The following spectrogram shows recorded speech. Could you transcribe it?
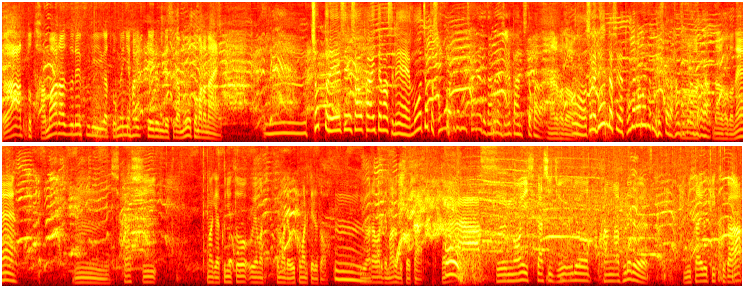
うわーっとたまらずレフリーが止めに入っているんですがもう止まらないうーんちょっと冷静さを欠いてますね。もうちょっと戦略的に使わないとダメなんですよね。パンチとかは。なるほどうん、それ連打すれば止められるんですから反則なんだから。なるほどねうんしかしまあ逆に言うと上松ここまで追い込まれているとうんいう表れでもあるんでしょうかおあーすごいしかし重量感あふれるミサイルキックが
